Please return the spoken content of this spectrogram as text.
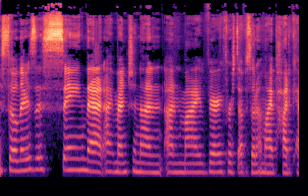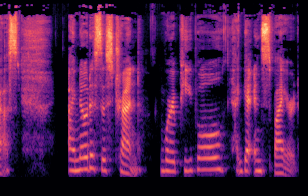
So there's this saying that I mentioned on on my very first episode on my podcast. I noticed this trend where people get inspired.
